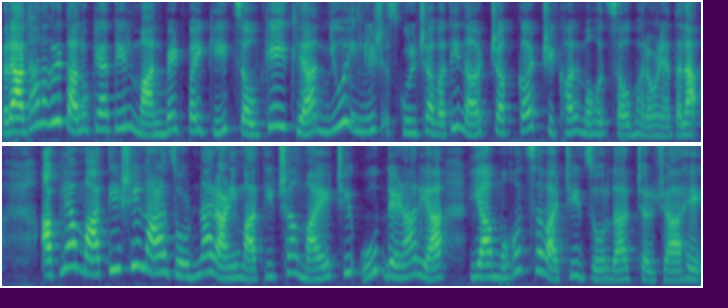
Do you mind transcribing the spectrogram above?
राधानगरी तालुक्यातील मानबेटपैकी चौके इथल्या न्यू इंग्लिश स्कूलच्या वतीनं चक्क चिखल महोत्सव भरवण्यात आला. आपल्या मातीशी नाळ जोडणार आणि मातीच्या मायेची ऊब देणाऱ्या या महोत्सवाची जोरदार चर्चा आहे.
